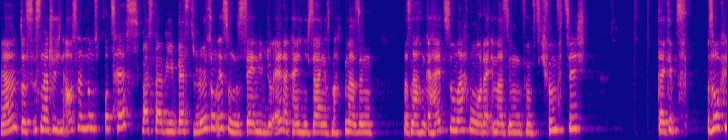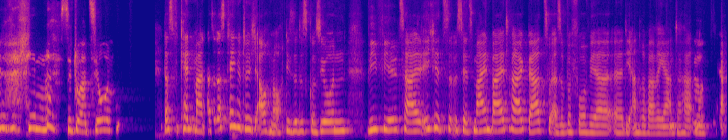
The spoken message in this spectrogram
Ja, das ist natürlich ein Aushandlungsprozess, was da die beste Lösung ist und das ist sehr individuell. Da kann ich nicht sagen, es macht immer Sinn, das nach dem Gehalt zu machen oder immer Sinn 50-50. Da gibt's so viele verschiedene Situationen. Das kennt man, also das kenne ich natürlich auch noch, diese Diskussion, wie viel zahle ich jetzt, ist jetzt mein Beitrag dazu, also bevor wir äh, die andere Variante hatten. Ja. ja.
